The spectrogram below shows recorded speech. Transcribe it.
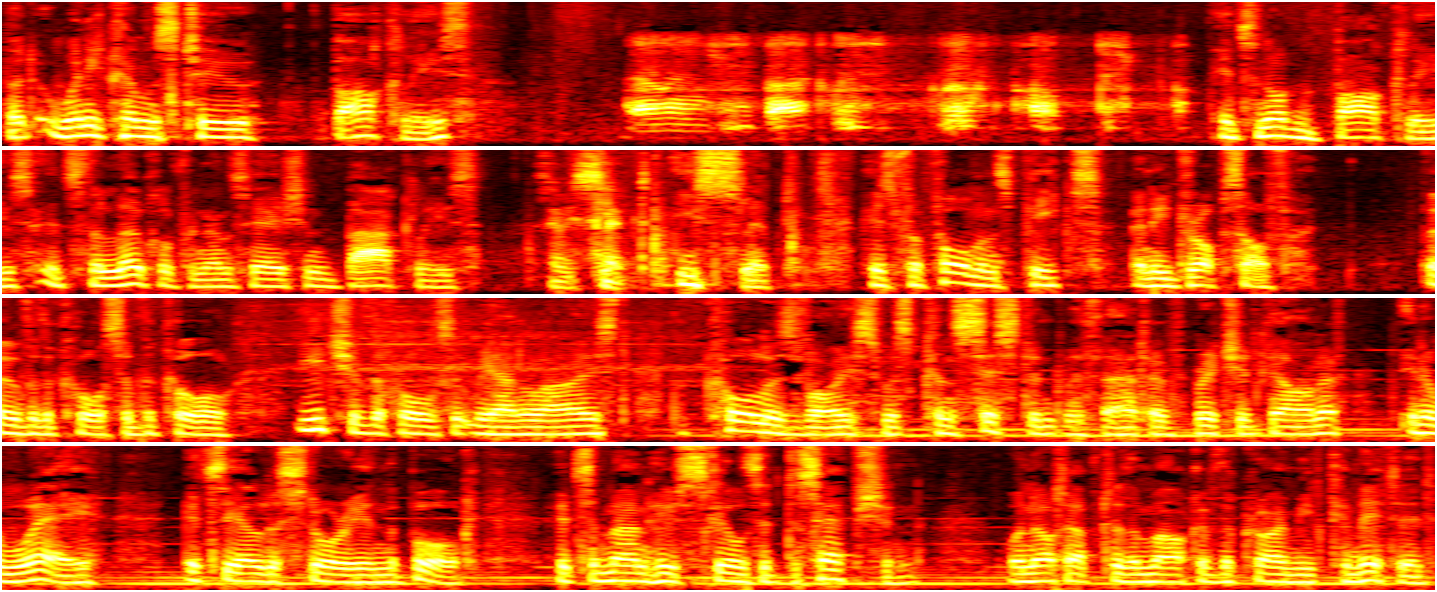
But when it comes to Barclays, LNG Barclays Growth. It's not Barclays, it's the local pronunciation Barclays. So he slipped. He slipped. His performance peaks and he drops off over the course of the call. Each of the calls that we analysed, the caller's voice was consistent with that of Richard Garner. In a way, it's the oldest story in the book. It's a man whose skills at deception were not up to the mark of the crime he'd committed.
